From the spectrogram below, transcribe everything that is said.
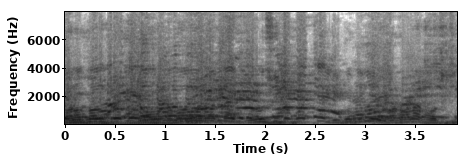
গণতন্ত্রকে মমতা বন্দ্যোপাধ্যায় কলুষিত করছে দিকে দিকে ঘটনা ঘটছে।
